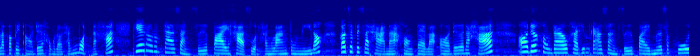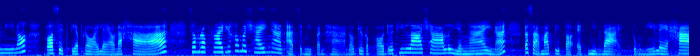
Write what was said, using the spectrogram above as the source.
แล้วก็เป็นออเดอร์ของเราทั้งหมดนะคะ ที่เราทำการสั่งซื้อไปค่ะ ส่วนข้างล่างตรงนี้เนาะก็จะเป็นสถานะของแต่ละออเดอร์นะคะออเดอร์ของเราค่ะที่ทำการสั่งซื้อไปเมื่อสักครู่นี้เนาะก็เสร็จเรียบร้อยแล้วนะคะสำหรับใครที่เข้ามาใช้งานอาจจะมีปัญหาเนาะเกี่ยวกับออเดอร์ที่ล่าช้าหรือยังไงนะก็สามารถติดต่อแอดมินได้ตรงนี้เลยค่ะ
